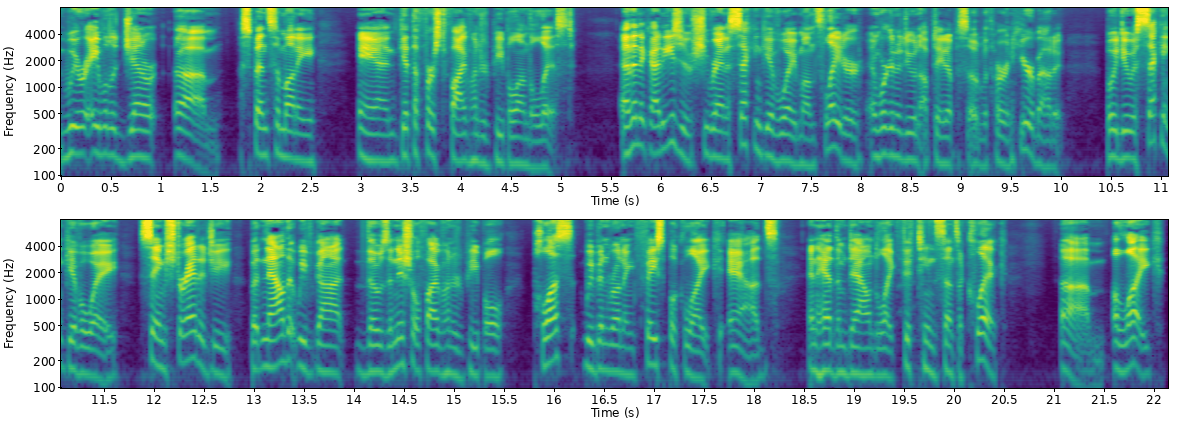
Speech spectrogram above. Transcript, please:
We were able to gener- um, spend some money and get the first 500 people on the list and then it got easier she ran a second giveaway months later and we're going to do an update episode with her and hear about it but we do a second giveaway, same strategy. But now that we've got those initial 500 people, plus we've been running Facebook like ads and had them down to like 15 cents a click, um, a like,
